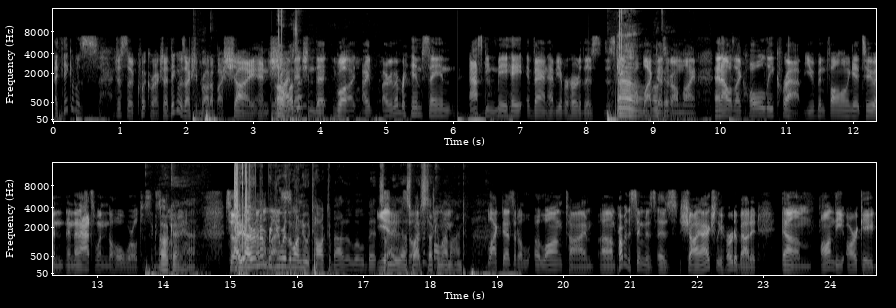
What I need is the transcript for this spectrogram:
I think it was just a quick correction. I think it was actually brought up by Shy, and Oh, Shy it? mentioned that. Well, I, I, I remember him saying, asking me, "Hey Van, have you ever heard of this this game Oh, called Black okay. Desert Online?" And I was like, "Holy crap, you've been following it too!" And and that's when the whole world just exploded. Okay, Yeah. So I, I remember you were the one who talked about it a little bit, so Yeah, maybe that's so why I've it stuck in my mind. Black Desert a, a long time. Um, probably the same as, as Shy. I actually heard about it um, on the ArcheAge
